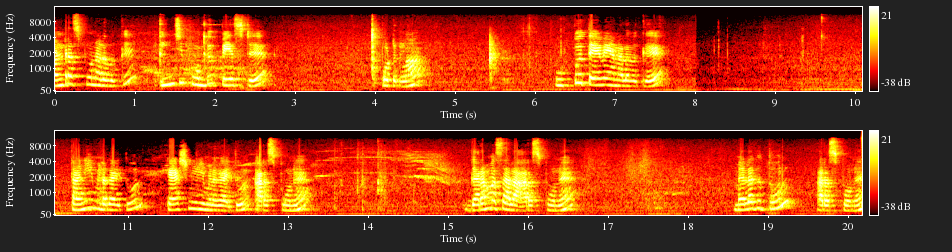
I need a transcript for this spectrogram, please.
ஒன்றரை ஸ்பூன் அளவுக்கு இஞ்சி பூண்டு பேஸ்ட்டு போட்டுக்கலாம். உப்பு தேவையான அளவுக்கு தனி மிளகாய்த்தூள் காஷ்மீரி மிளகாய்த்தூள் அரை ஸ்பூனு கரம் மசாலா அரை ஸ்பூனு மிளகுத்தூள் அரை ஸ்பூனு.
